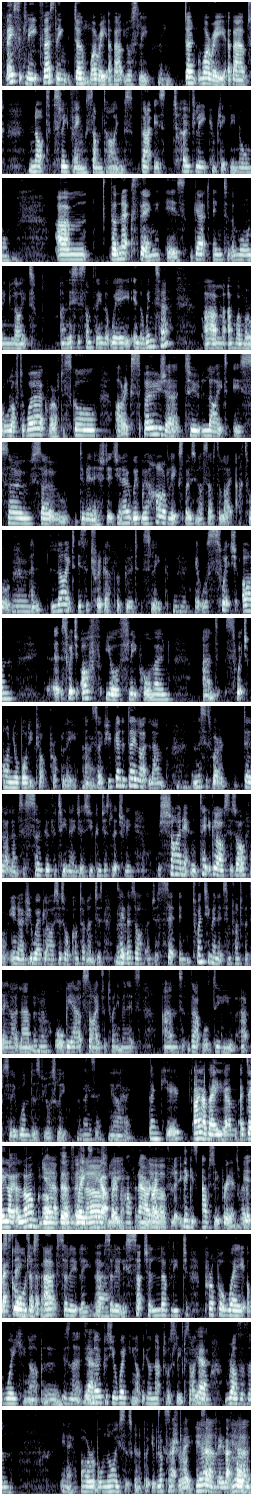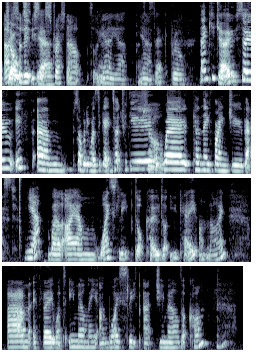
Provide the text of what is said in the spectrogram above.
basically, firstly, don't worry about your sleep. Mhm. Don't worry about not sleeping sometimes. That is totally, completely normal. Um, the next thing is get into the morning light. And this is something that we, in the winter, um, and when we're all off to work, we're off to school, our exposure to light is so, so diminished. It's, you know, we, we're hardly exposing ourselves to light at all. Mm. And light is the trigger for good sleep. Mhm. It will switch on, uh, switch off your sleep hormone and switch on your body clock properly. And Right. so if you get a daylight lamp, Mhm. and this is where daylight lamps are so good for teenagers, you can just literally shine it and take your glasses off, or, you know, if you wear glasses or contact lenses, take Mhm. those off and just sit in 20 minutes in front of a daylight lamp Mhm. or be outside for 20 minutes. And that will do you absolute wonders for your sleep. Amazing. Yeah. Okay. Thank you. I have a um, a daylight alarm clock Yeah, that perfect. wakes me up over half an hour, and I think it's absolutely brilliant. It's one of the best gorgeous, things I've ever had. absolutely, Yeah. absolutely. Such a lovely, j- proper way of waking up, Mm. isn't it? Yeah. You know, because you're waking up with your natural sleep cycle Yeah. rather than, you know, a horrible noise that's going to put your blood pressure up. Yeah, exactly, that yeah, horrible jolt. Absolutely, so Yeah. stressed out. So Yeah. yeah, yeah, yeah, Fantastic. Brill. Thank you, Jo. So, if um, somebody wants to get in touch with you, Sure. where can they find you best? Yeah, well, I am wyesleep.co.uk online. Um, if they want to email me, I'm wisesleep at gmail.com.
